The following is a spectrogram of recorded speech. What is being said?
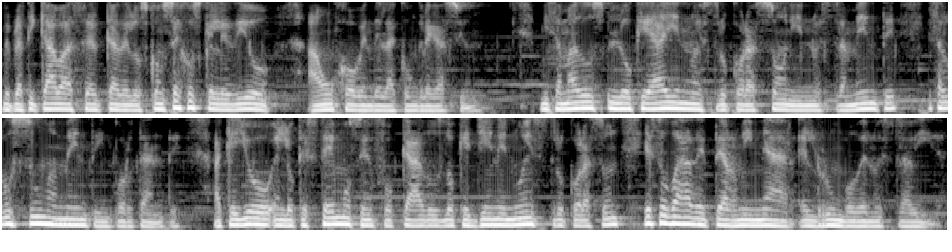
me platicaba acerca de los consejos que le dio a un joven de la congregación. Mis amados, lo que hay en nuestro corazón y en nuestra mente es algo sumamente importante. Aquello en lo que estemos enfocados, lo que llene nuestro corazón, eso va a determinar el rumbo de nuestra vida.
